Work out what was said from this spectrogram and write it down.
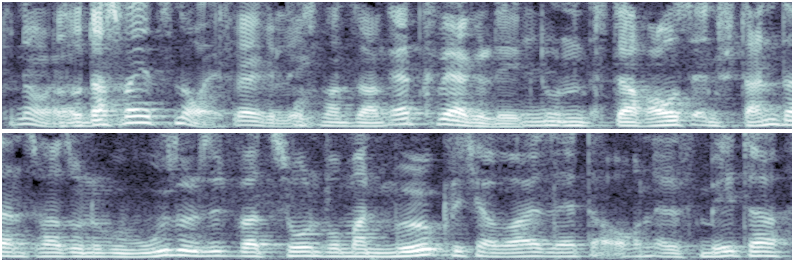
Genau. Also das war jetzt neu, muss man sagen. Er hat quergelegt. Mhm. Und daraus entstand dann zwar so eine Gewuselsituation, wo man möglicherweise hätte auch einen Elfmeter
